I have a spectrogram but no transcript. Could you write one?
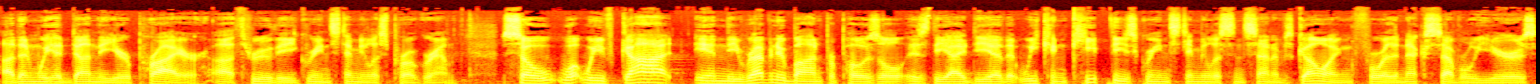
uh, than we had done the year prior uh, through the Green Stimulus Program. So, what we've got in the revenue bond proposal is the idea that we can keep these green stimulus incentives going for the next several years.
